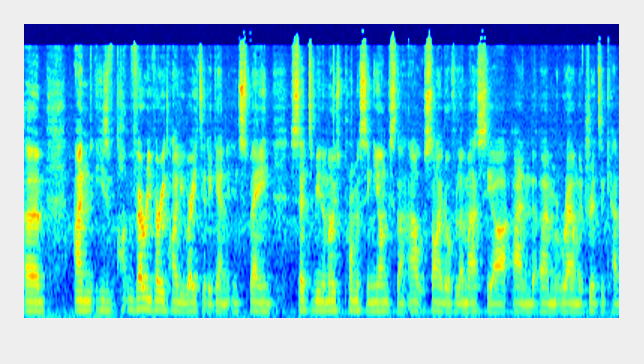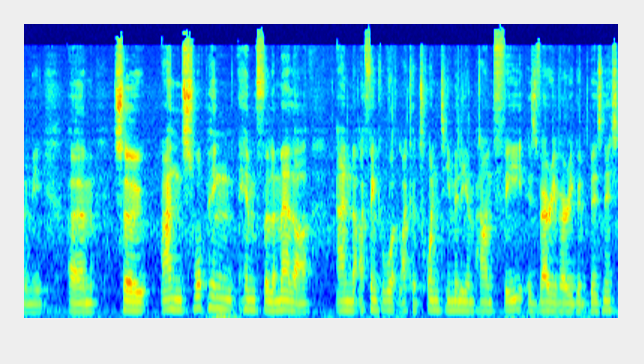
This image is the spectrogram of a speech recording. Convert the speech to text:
Um, and he's very, very highly rated again in Spain. Said to be the most promising youngster outside of La Masia and um, Real Madrid's academy. Um, so and swapping him for Lamela and I think what like a twenty million pound fee is very, very good business.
